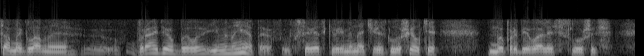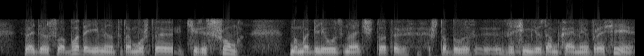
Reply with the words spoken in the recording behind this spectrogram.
Самое главное э, в радио было именно это. В советские времена через глушилки мы пробивались слушать «Радио Свобода» именно потому, что через шум мы могли узнать что-то, что было за семью замками в России.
